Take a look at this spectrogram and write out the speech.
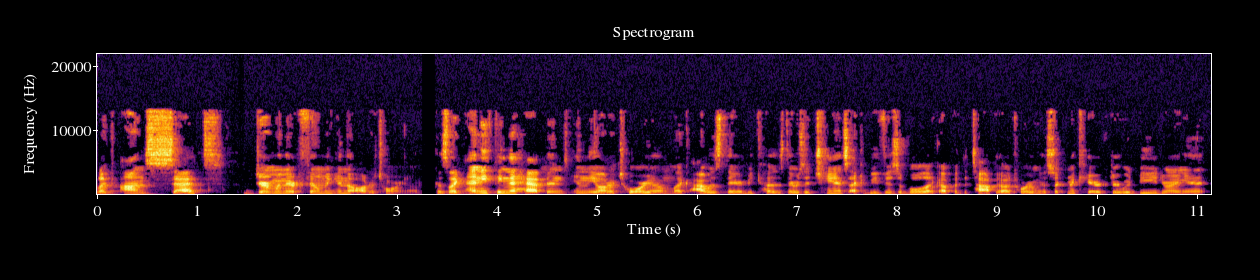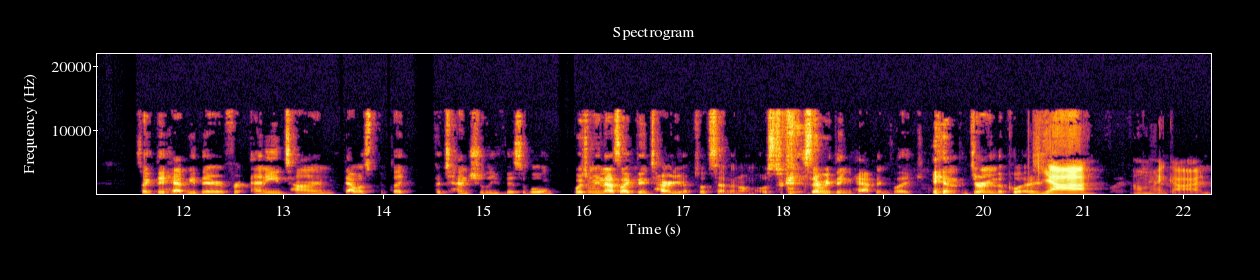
like on set during when they're filming in the auditorium because like anything that happened in the auditorium like i was there because there was a chance i could be visible like up at the top of the auditorium just like my character would be during it it's like they had me there for any time that was like potentially visible which i mean that's like the entirety of episode 7 almost because everything happened like in during the play Yeah. Oh my god.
